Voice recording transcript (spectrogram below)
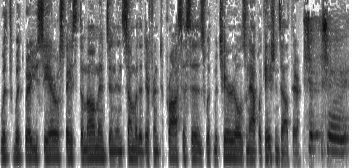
with with where you see aerospace at the moment, and, and some of the different processes with materials and applications out there. So, so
